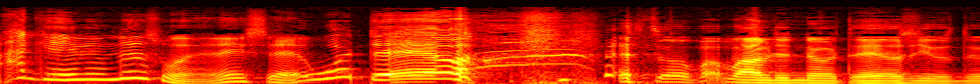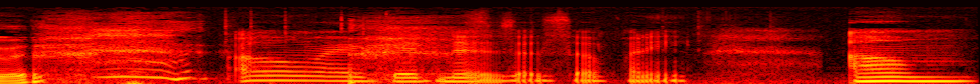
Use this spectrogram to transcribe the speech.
I gave him this one. And they said, what the hell? so my mom didn't know what the hell she was doing. Oh my goodness, that's so funny. Um,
